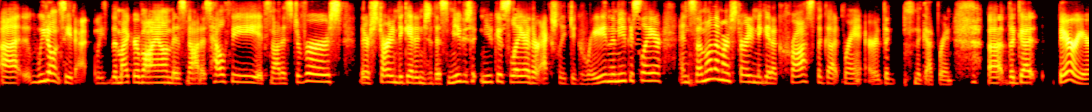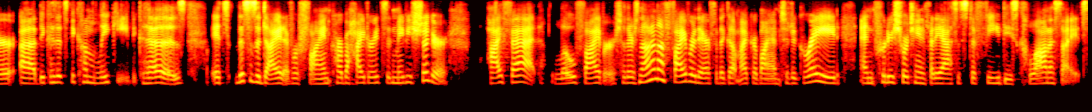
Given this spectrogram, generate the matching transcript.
uh, we don't see that. We, the microbiome is not as healthy, it's not as diverse. They're starting to get into this mucus, mucus layer. They're actually degrading the mucus layer, and some of them are starting to get across the gut brain or the, the gut brain, uh, the gut barrier uh, because it's become leaky because it's this is a diet of refined carbohydrates and maybe sugar high fat, low fiber. So there's not enough fiber there for the gut microbiome to degrade and produce short chain fatty acids to feed these colonocytes.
